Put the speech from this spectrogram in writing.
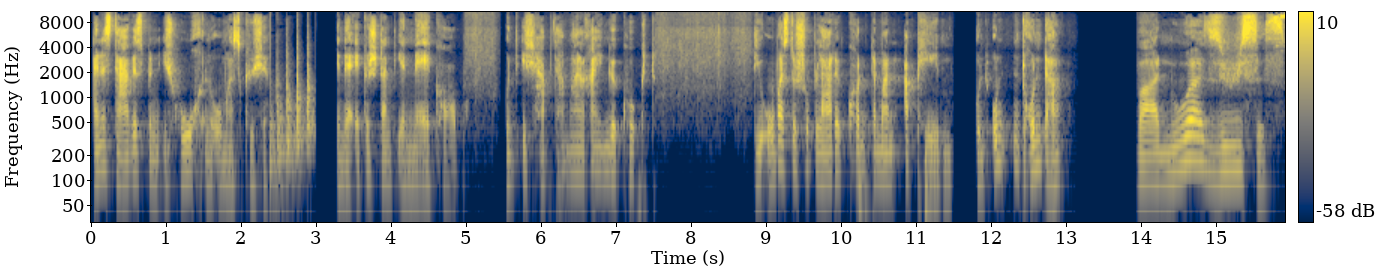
Eines Tages bin ich hoch in Omas Küche. In der Ecke stand ihr Nähkorb und ich hab da mal reingeguckt. Die oberste Schublade konnte man abheben und unten drunter war nur Süßes.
